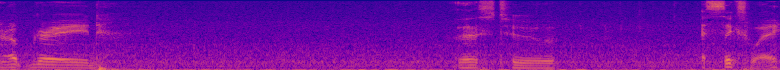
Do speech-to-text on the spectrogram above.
Upgrade this to a six way.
